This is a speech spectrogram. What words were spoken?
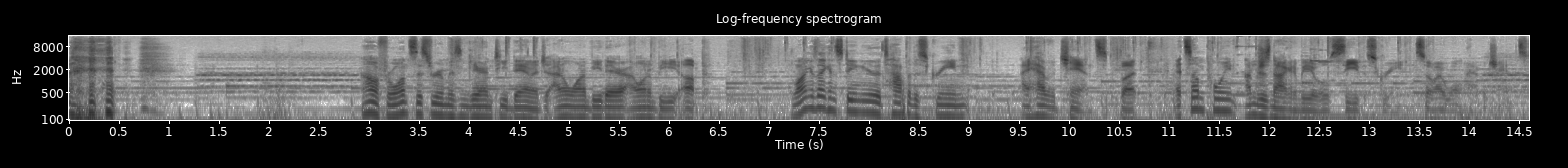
oh, for once this room isn't guaranteed damage. I don't want to be there, I want to be up. As long as I can stay near the top of the screen, I have a chance, but at some point, I'm just not going to be able to see the screen, so I won't have a chance.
